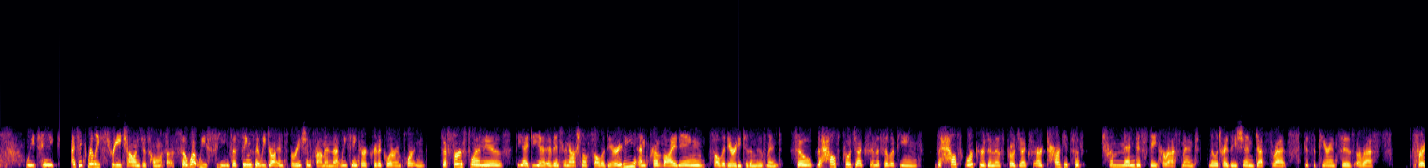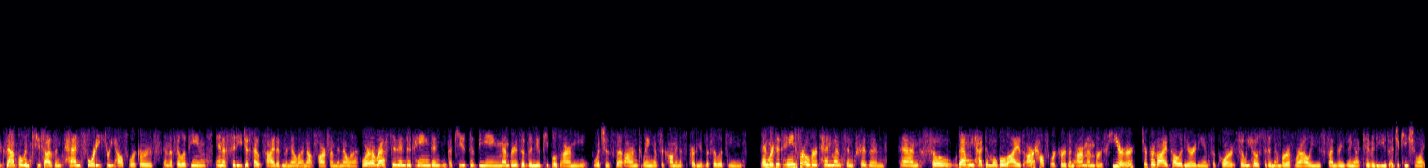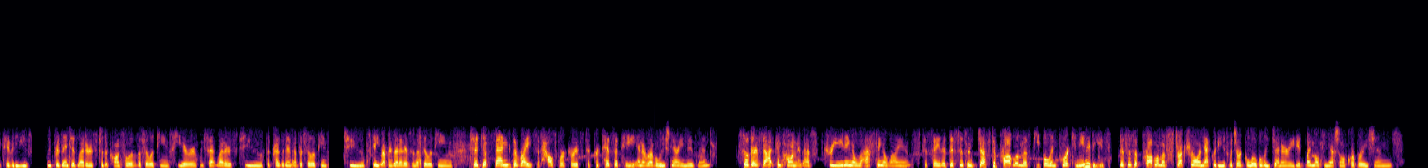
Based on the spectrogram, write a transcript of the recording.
we take, I think, really three challenges home with us. So what we see, the things that we draw inspiration from and that we think are critical or important. The first one is the idea of international solidarity and providing solidarity to the movement. So the health projects in the Philippines the health workers in those projects are targets of tremendous state harassment, militarization, death threats, disappearances, arrests. For example, in 2010, 43 health workers in the Philippines, in a city just outside of Manila, not far from Manila, were arrested and detained and accused of being members of the New People's Army, which is the armed wing of the Communist Party of the Philippines, and were detained for over 10 months in prison. And so then we had to mobilize our health workers and our members here to provide solidarity and support. So we hosted a number of rallies, fundraising activities, educational activities We presented letters to the consul of the Philippines here. We sent letters to the president of the Philippines, to state representatives in the Philippines to defend the rights of health workers to participate in a revolutionary movement. So there's that component of creating a lasting alliance to say that this isn't just a problem of people in poor communities. This is a problem of structural inequities which are globally generated by multinational corporations.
